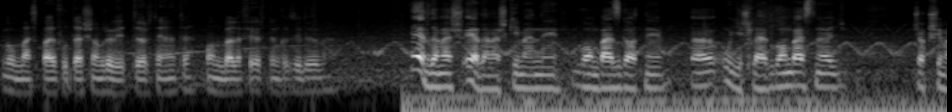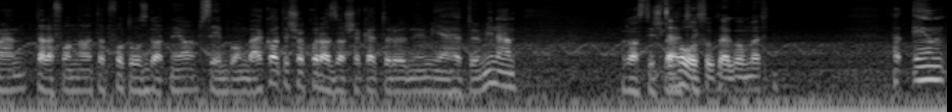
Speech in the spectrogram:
gombász pályafutásom rövid története. Pont belefértünk az időbe. Érdemes, érdemes kimenni, gombázgatni. Úgy is lehet gombászni, hogy csak simán telefonnal, tehát fotózgatni a szép gombákat, és akkor azzal se kell törődni, mi ehető, mi nem. Meg azt is Te lehet, hol hogy szoktál gombászni? Hát én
